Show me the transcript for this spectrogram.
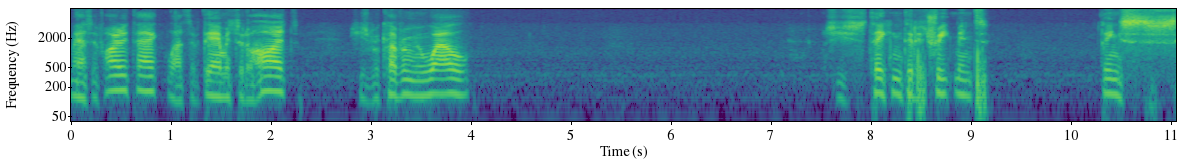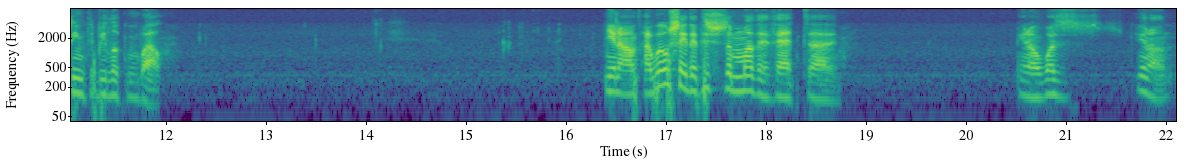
Massive heart attack, lots of damage to the heart. She's recovering well. She's taking to the treatment. Things seem to be looking well. You know, I will say that this is a mother that, uh, you know, was, you know,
